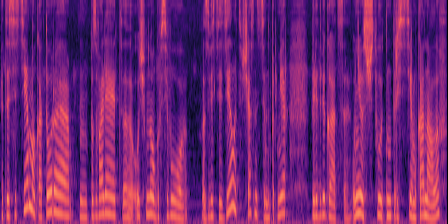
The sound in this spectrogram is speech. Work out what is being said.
Это система, которая позволяет э, очень много всего звезде делать, в частности, например, передвигаться. У нее существует внутри система каналов.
